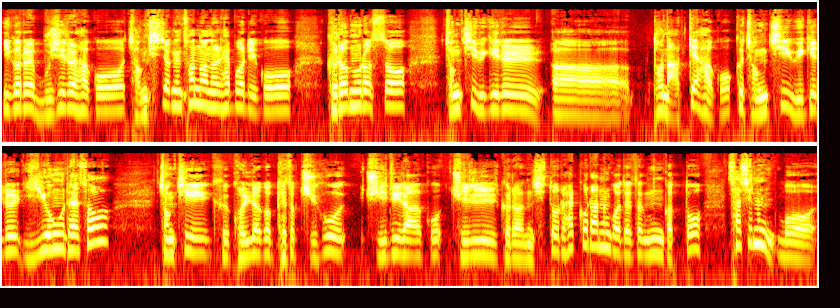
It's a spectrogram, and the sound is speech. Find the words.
이거를 무시를 하고 정치적인 선언을 해버리고 그럼으로써 정치 위기를 어더 낫게 하고 그 정치 위기를 이용을 해서 정치 그 권력을 계속 쥐고 쥐리라고 쥐릴 그런 시도를 할 거라는 것에 대한 것도 사실은 뭐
